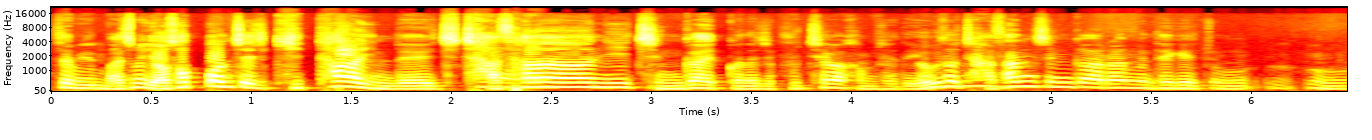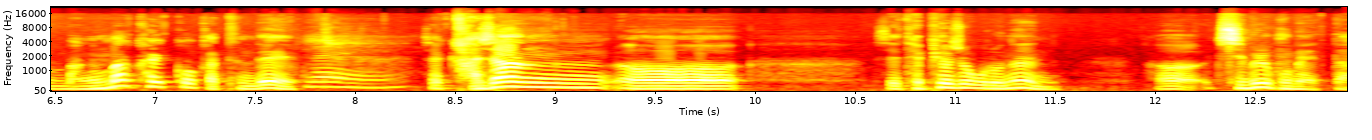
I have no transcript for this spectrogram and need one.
그래서 마지막 여섯 번째 이제 기타인데 이제 자산이 증가했거나 이제 부채가 감소했다. 여기서 음. 자산 증가라면 되게 좀 음, 막막할 것 같은데 네. 이제 가장 어, 이제 대표적으로는 어, 집을 구매했다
